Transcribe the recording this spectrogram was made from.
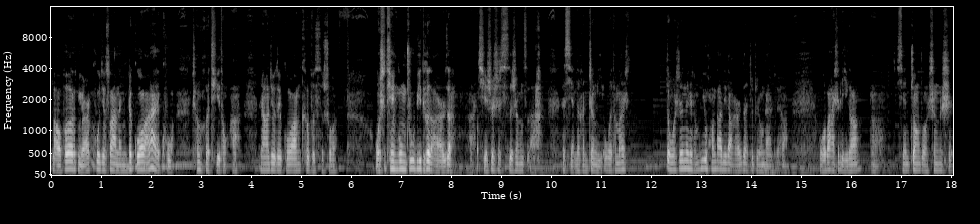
老婆女儿哭就算了，你这国王爱哭，成何体统啊？然后就对国王科普斯说：“我是天宫朱庇特的儿子啊，其实是私生子啊，他显得很正义。我他妈。”我是那个什么玉皇大帝的儿子，就这种感觉啊。我爸是李刚啊，先壮壮声势。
